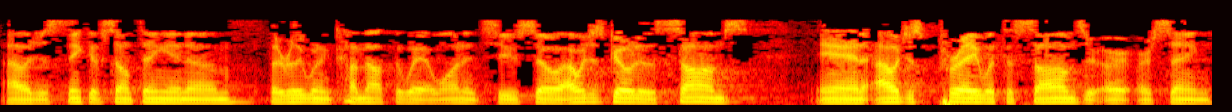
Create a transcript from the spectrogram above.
I would just think of something, and um, but it really wouldn't come out the way I wanted to. So I would just go to the Psalms, and I would just pray what the Psalms are, are, are saying.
